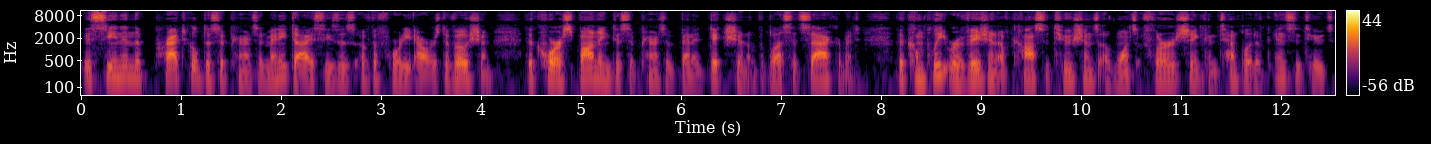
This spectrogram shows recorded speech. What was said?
is seen in the practical disappearance in many dioceses of the Forty Hours devotion, the corresponding disappearance of benediction of the Blessed Sacrament, the complete revision of constitutions of once flourishing contemplative institutes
